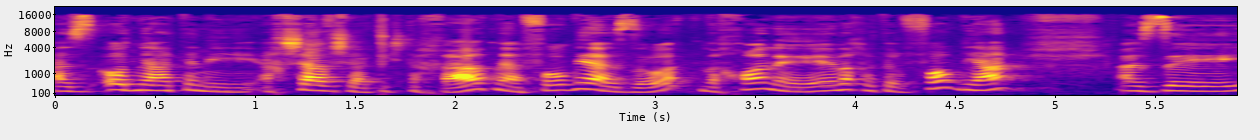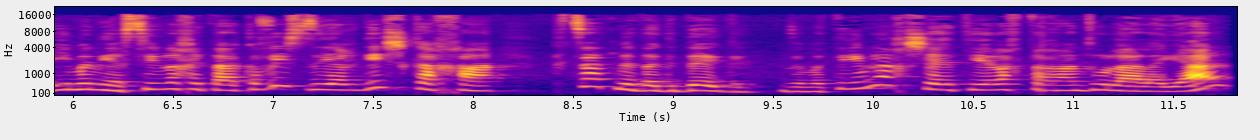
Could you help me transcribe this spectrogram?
אז עוד מעט אני, עכשיו שאת השתחררת מהפוביה הזאת, נכון, אה, אין לך יותר פוביה, אז אה, אם אני אשים לך את העכביש, זה ירגיש ככה קצת מדגדג. זה מתאים לך שתהיה לך טרנטולה על היד?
